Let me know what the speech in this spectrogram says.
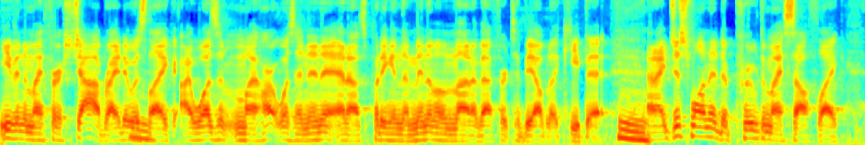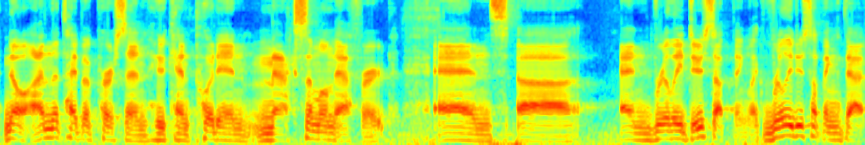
even in my first job, right, it was like I wasn't my heart wasn't in it, and I was putting in the minimum amount of effort to be able to keep it. And I just wanted to prove to myself, like, no, I'm the type of person who can put in maximum effort and uh, and really do something, like really do something that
